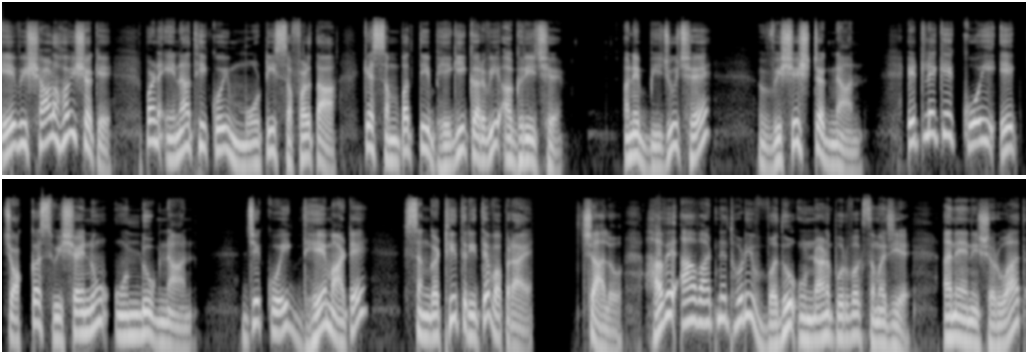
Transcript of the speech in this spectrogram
એ વિશાળ હોઈ શકે, પણ એનાથી કોઈ મોટી સફળતા કે સંપત્તિ ભેગી કરવી અઘરી છે. અને બીજું છે, વિશિષ્ટ જ્ઞાન, એટલે કે કોઈ એક ચોક્કસ વિષયનું ઊંડું જ્ઞાન. જે કોઈક ધ્યેય માટે સંગઠિત રીતે વપરાય. ચાલો, હવે આ વાતને થોડી વધુ ઊંડાણપૂર્વક સમજીએ અને એની શરૂઆત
